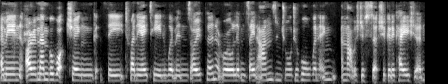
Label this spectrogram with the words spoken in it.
I mean, I remember watching the 2018 Women's Open at Royal Lytham St Anne's and Georgia Hall winning, and that was just such a good occasion.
